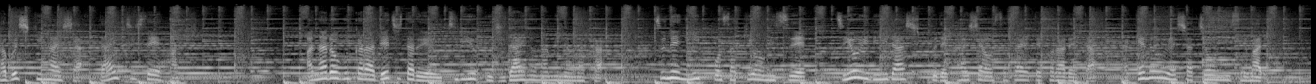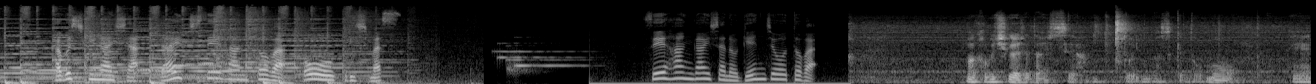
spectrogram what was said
株式会社第一製販アナログからデジタルへ移りゆく時代の波の中常に一歩先を見据え強いリーダーシップで会社を支えてこられた竹上社長に迫る。株式会社第一製販とはをお送りします。製販会社の現状とは、まあ、株式会社第一製販と言いますけども、えー、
